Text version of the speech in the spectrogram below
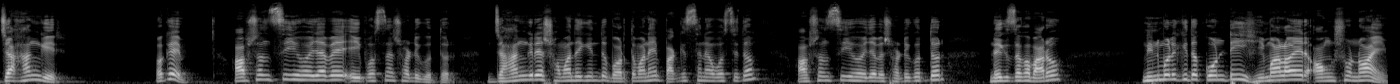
জাহাঙ্গীর। ওকে? অপশন সি হয়ে যাবে এই প্রশ্নের সঠিক উত্তর। জাহাঙ্গীরের সমাধি কিন্তু বর্তমানে পাকিস্তানে অবস্থিত। অপশন সি হয়ে যাবে সঠিক উত্তর। নেক্সট দেখো বারো। নিম্নলিখিত কোনটি হিমালয়ের অংশ নয়?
